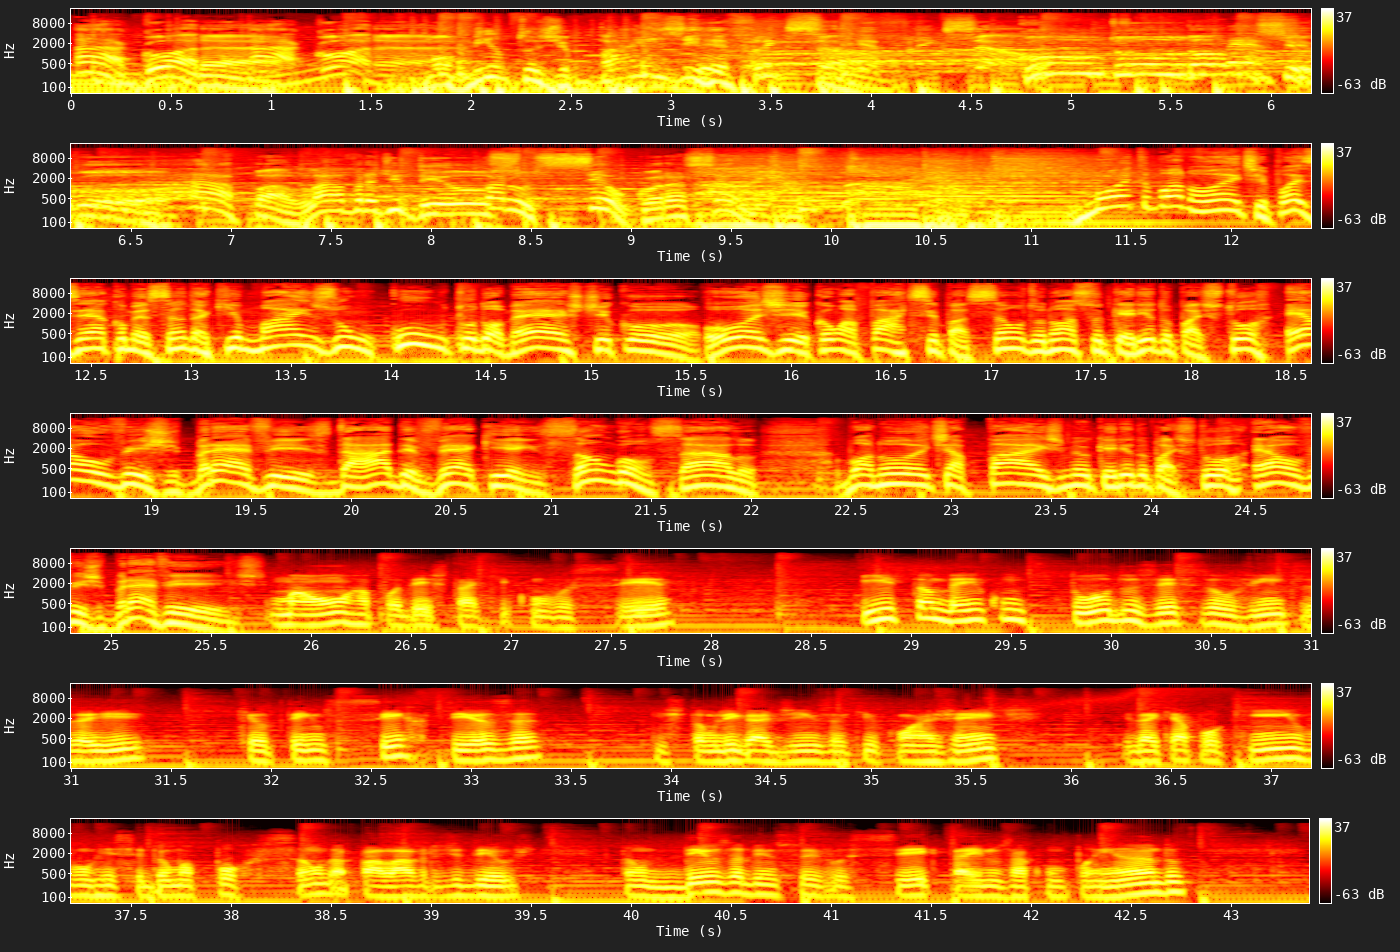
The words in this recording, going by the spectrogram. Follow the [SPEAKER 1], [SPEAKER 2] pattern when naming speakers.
[SPEAKER 1] Agora, agora, momentos de paz e reflexão. Reflexão. Culto doméstico. A palavra de Deus para o seu coração.
[SPEAKER 2] Muito boa noite. Pois é, começando aqui mais um culto doméstico. Hoje com a participação do nosso querido pastor Elvis Breves, da ADVEC em São Gonçalo. Boa noite, a paz, meu querido pastor Elvis Breves.
[SPEAKER 3] Uma honra poder estar aqui com você e também com todos esses ouvintes aí que eu tenho certeza que estão ligadinhos aqui com a gente e daqui a pouquinho vão receber uma porção da palavra de Deus. Então, Deus abençoe você que está aí nos acompanhando.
